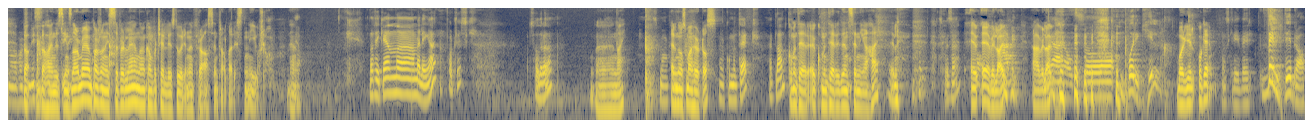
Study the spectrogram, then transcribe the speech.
behind the scenes. Når han blir pensjonist, selvfølgelig, når han kan fortelle historiene fra sentralarresten i Oslo. Ja. Da fikk jeg en uh, melding her, faktisk. Så dere det? Eh, nei. Har Er det noen som har hørt oss? har kommentert et eller annet? Kommenter, kommentere den sendinga her? Eller Skal vi se. er, er vi live? Er vi live? Det er altså Borghild Borghild, ok. som skriver 'Veldig bra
